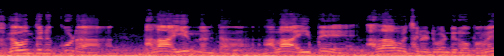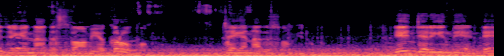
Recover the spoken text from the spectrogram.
భగవంతునికి కూడా అలా అయ్యిందంట. అలా అయితే అలా వచ్చినటువంటి రూపమే జగన్నాథ స్వామి యొక్క రూపం. జగన్నాథ స్వామి రూపం. ఏం జరిగింది అంటే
